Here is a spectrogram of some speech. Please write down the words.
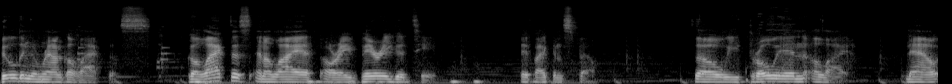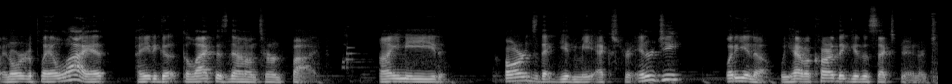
building around Galactus. Galactus and Alioth are a very good team, if I can spell. So we throw in Alioth. Now, in order to play Alioth, I need to get Galactus down on turn five. I need cards that give me extra energy. What do you know? We have a card that gives us extra energy.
